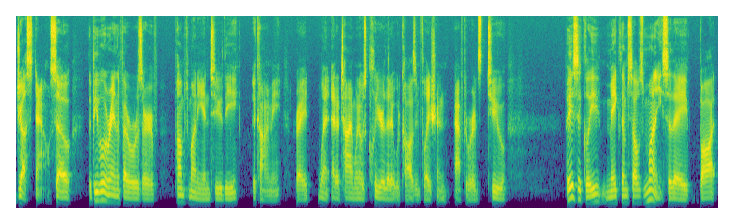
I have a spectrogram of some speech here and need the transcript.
just now. So the people who ran the Federal Reserve pumped money into the economy, right? Went at a time when it was clear that it would cause inflation afterwards to basically make themselves money. So they bought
